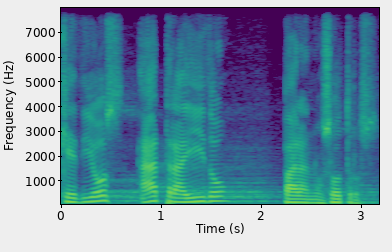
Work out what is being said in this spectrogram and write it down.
que Dios ha traído para nosotros.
